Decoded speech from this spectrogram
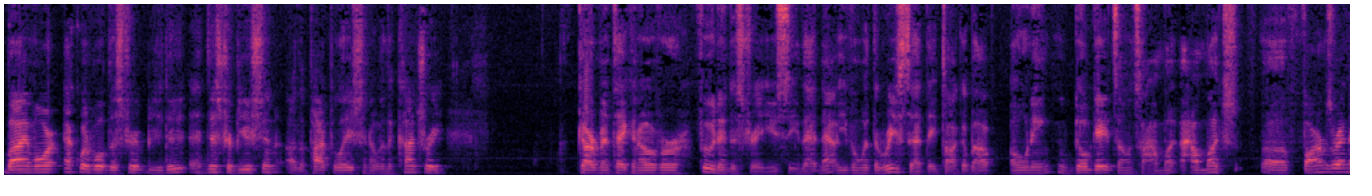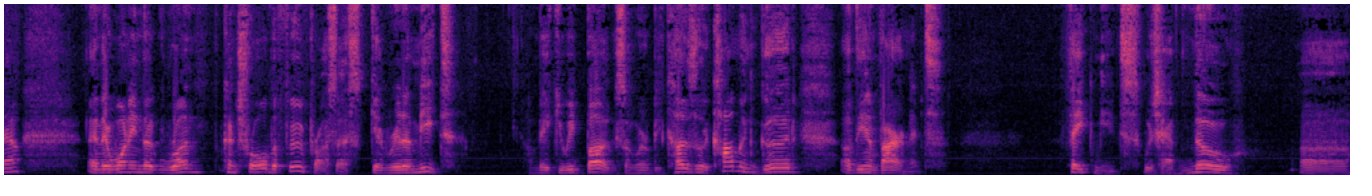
by more equitable distribu- distribution of the population over the country. Government taking over food industry. You see that now, even with the reset, they talk about owning. Bill Gates owns how much how much uh, farms right now, and they're wanting to run control the food process, get rid of meat, make you eat bugs, or because of the common good of the environment. Fake meats, which have no uh,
